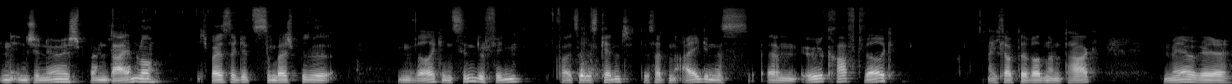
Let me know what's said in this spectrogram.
ein Ingenieur ist beim Daimler, ich weiß, da gibt es zum Beispiel ein Werk in Sindelfingen, falls ihr das kennt, das hat ein eigenes ähm, Ölkraftwerk. Ich glaube, da werden am Tag mehrere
